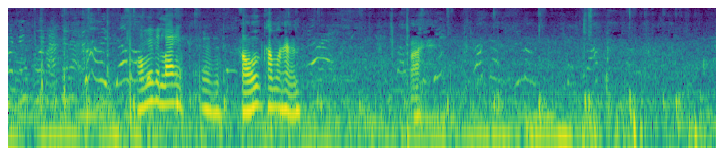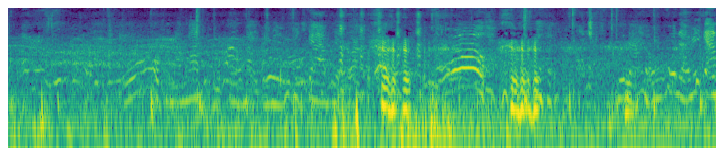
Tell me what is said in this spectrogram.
มันให้ป๊าป๊าก็ได้เขาไม่เป็นไรเออเขาทำอาหาร ไป โอ้พนักงานถูกเติมใหม่ปีนี้พิธีการ เลยว่าโอ้คุณไหนคุณไหนไม่กัน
